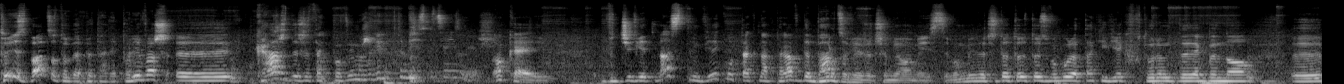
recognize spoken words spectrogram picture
To jest bardzo trudne pytanie, ponieważ yy, każdy, że tak powiem, Może wieku, w którym się specjalizujesz? Okej. W XIX wieku tak naprawdę bardzo wiele rzeczy miało miejsce, bo my, znaczy to, to, to jest w ogóle taki wiek, w którym to jakby no y,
